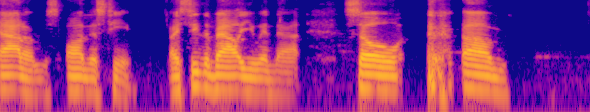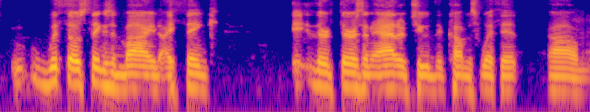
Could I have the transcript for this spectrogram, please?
Adams on this team. I see the value in that. So, um, with those things in mind, I think there there's an attitude that comes with it. Um,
